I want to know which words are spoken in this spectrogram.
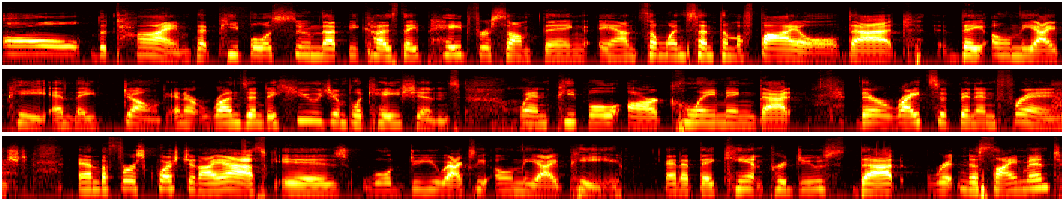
all the time that people assume that because they paid for something and someone sent them a file that they own the IP and they don't. And it runs into huge implications when people are claiming that their rights have been infringed. And the first question I ask is, well, do you actually own the IP? And if they can't produce that written assignment,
